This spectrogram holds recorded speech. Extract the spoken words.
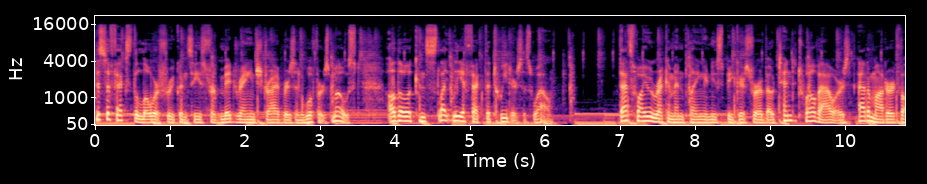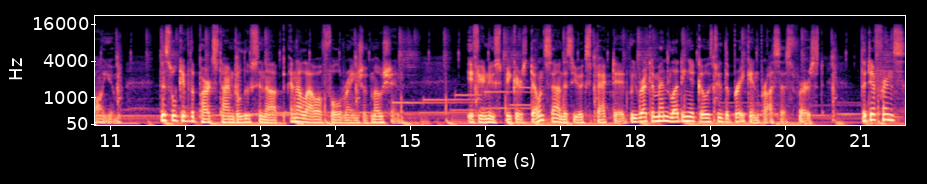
This affects the lower frequencies for mid-range drivers and woofers most, although it can slightly affect the tweeters as well. That's why we recommend playing your new speakers for about 10 to 12 hours at a moderate volume. This will give the parts time to loosen up and allow a full range of motion. If your new speakers don't sound as you expected, we recommend letting it go through the break-in process first. The difference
